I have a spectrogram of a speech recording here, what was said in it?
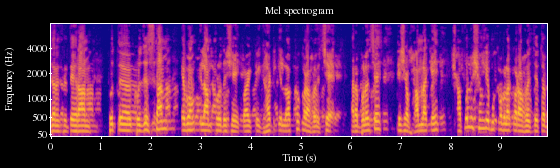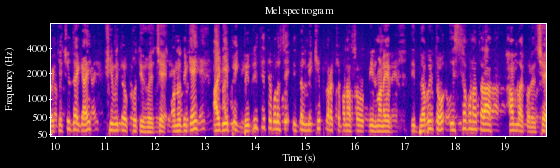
জানিয়েছে তেহরান খুজেস্তান এবং ইলাম প্রদেশে কয়েকটি ঘাঁটিকে লক্ষ্য করা হয়েছে। তারা বলেছে, এসব হামলাকে সাফল্যের সঙ্গে মোকাবেলা করা হয়েছে, তবে কিছু জায়গায় সীমিত ক্ষতি হয়েছে। অন্যদিকে, আইডিএফ এক বিবৃতিতে বলেছে, ইসরায়েল নিক্ষেপ করা ক্ষেপণাস্ত্র নির্মাণের ব্যবহৃত স্থাপনা তারা হামলা করেছে।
